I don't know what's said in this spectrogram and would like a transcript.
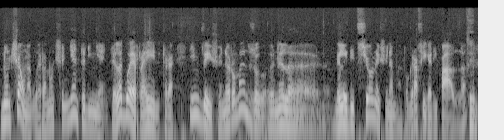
Non c'è una guerra, non c'è niente di niente. La guerra entra invece nel romanzo, eh, nel, nell'edizione cinematografica di Palla, sì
